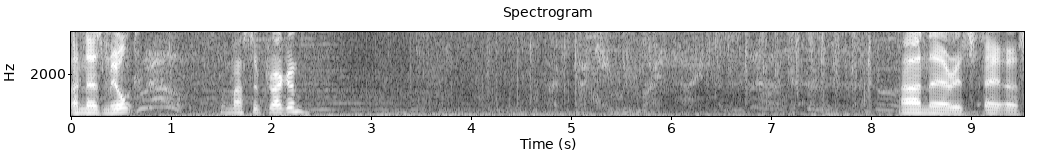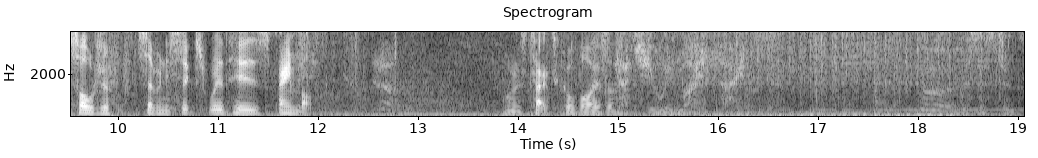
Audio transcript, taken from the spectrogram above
And there's Mjolk, the massive dragon. I've got you in my sights. And there is uh, uh, Soldier 76 with his aimbot. Or his tactical visor. Got you in my sights. Resistance.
